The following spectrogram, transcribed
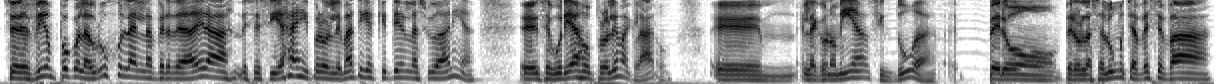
se desvía un poco la brújula en las verdaderas necesidades y problemáticas que tiene la ciudadanía. Eh, seguridad es un problema, claro. Eh, la economía, sin duda. Pero, pero la salud muchas veces va,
